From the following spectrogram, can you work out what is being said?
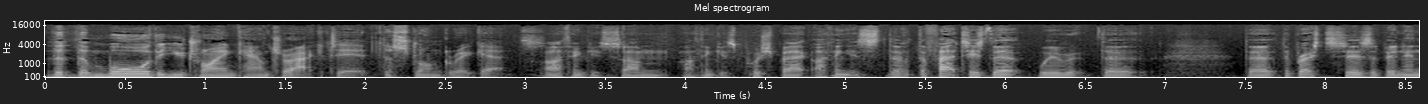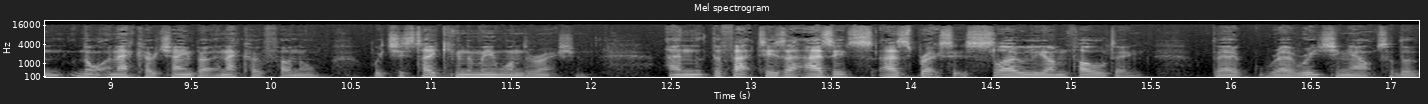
that the more that you try and counteract it, the stronger it gets. I think it's um, I think it's pushback. I think it's the the fact is that we're the the the Brexiteers have been in not an echo chamber, an echo funnel, which is taking them in one direction. And the fact is that as it's as Brexit is slowly unfolding, they're, they're reaching out to the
